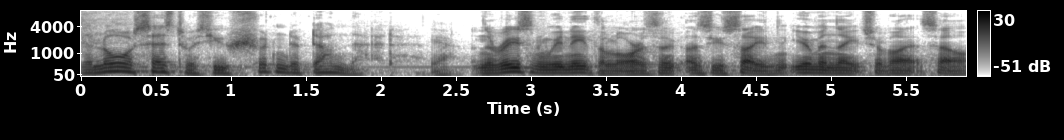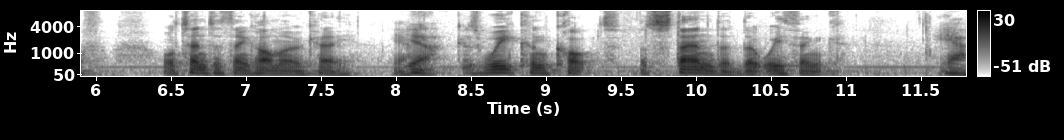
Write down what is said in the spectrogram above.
The law says to us, you shouldn't have done that. Yeah. And the reason we need the law is, that, as you say, human nature by itself will tend to think I'm okay. Yeah. Yeah. Because we concoct a standard that we think Yeah.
